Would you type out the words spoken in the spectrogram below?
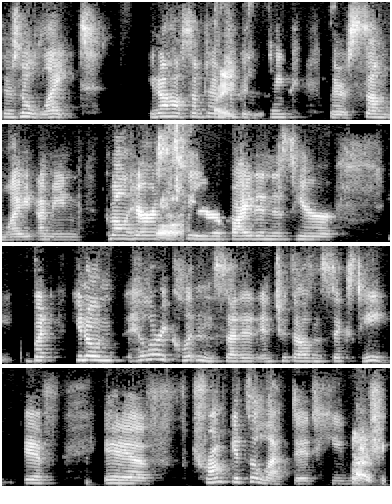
there's no light you know how sometimes right. you can think there's some light i mean kamala harris oh. is ah. here biden is here but you know hillary clinton said it in 2016 if if Trump gets elected, he will change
